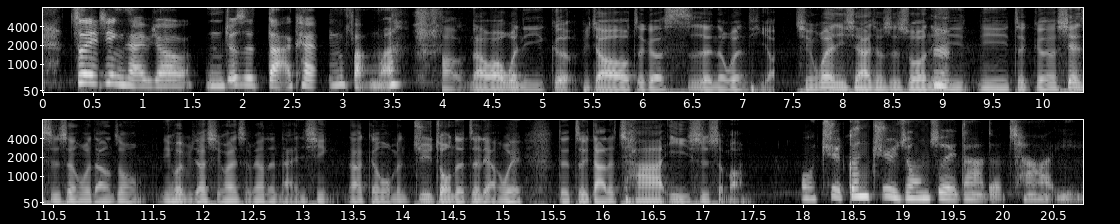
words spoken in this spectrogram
最近才比较嗯，就是打开心房嘛。好，那我要问你一个比较这个私人的问题啊、请问一下，就是说嗯你、你这个现实生活当中，你会比较喜欢什么样的男性？那跟我们剧中的这两位的最大的差异是什么？哦，剧跟剧中最大的差异，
